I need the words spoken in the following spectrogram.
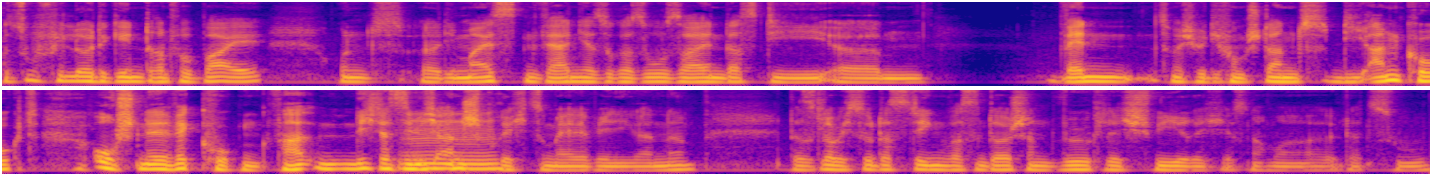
so viele Leute gehen dran vorbei und äh, die meisten werden ja sogar so sein, dass die ähm, wenn zum Beispiel die vom Stand die anguckt, auch schnell weggucken. Nicht, dass sie mich mhm. anspricht, so mehr oder weniger. Ne? Das ist, glaube ich, so das Ding, was in Deutschland wirklich schwierig ist, nochmal dazu.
